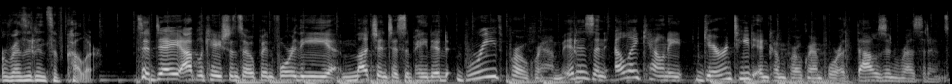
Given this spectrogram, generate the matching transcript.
or residents of color. Today, applications open for the much anticipated Breathe program. It is an LA County guaranteed income program for a thousand residents.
